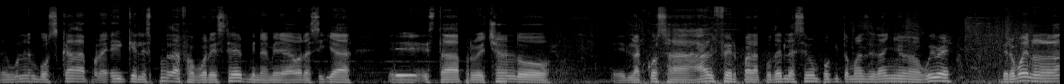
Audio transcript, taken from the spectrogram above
alguna emboscada por ahí que les pueda favorecer. Mira, mira, ahora sí ya eh, está aprovechando eh, la cosa Alfer para poderle hacer un poquito más de daño a Weaver. Pero bueno,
